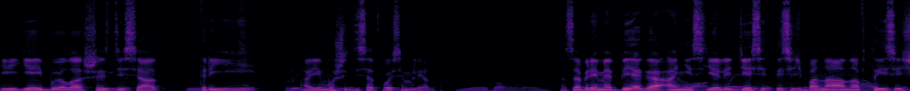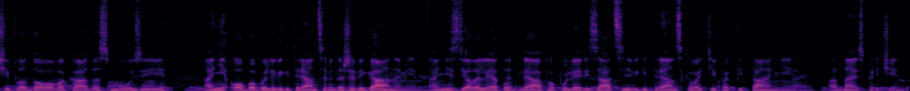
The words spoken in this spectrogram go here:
и ей было 63, а ему 68 лет. За время бега они съели 10 тысяч бананов, тысячи плодов авокадо, смузи. Они оба были вегетарианцами, даже веганами. Они сделали это для популяризации вегетарианского типа питания. Одна из причин.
